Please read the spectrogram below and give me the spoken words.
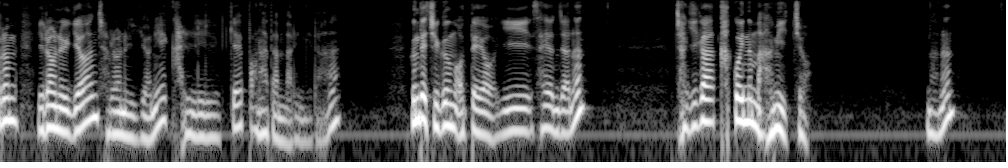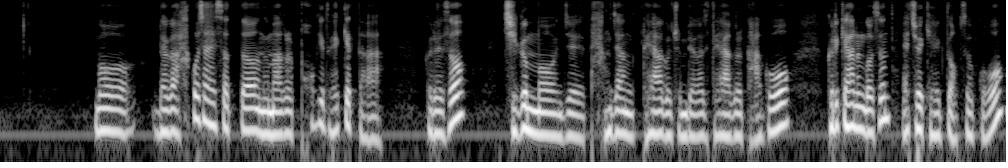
그럼 이런 의견 저런 의견이 갈릴 게 뻔하단 말입니다. 근데 지금 어때요? 이 사연자는 자기가 갖고 있는 마음이 있죠. 나는 뭐 내가 하고자 했었던 음악을 포기도 했겠다. 그래서 지금 뭐 이제 당장 대학을 준비해가지고 대학을 가고 그렇게 하는 것은 애초에 계획도 없었고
